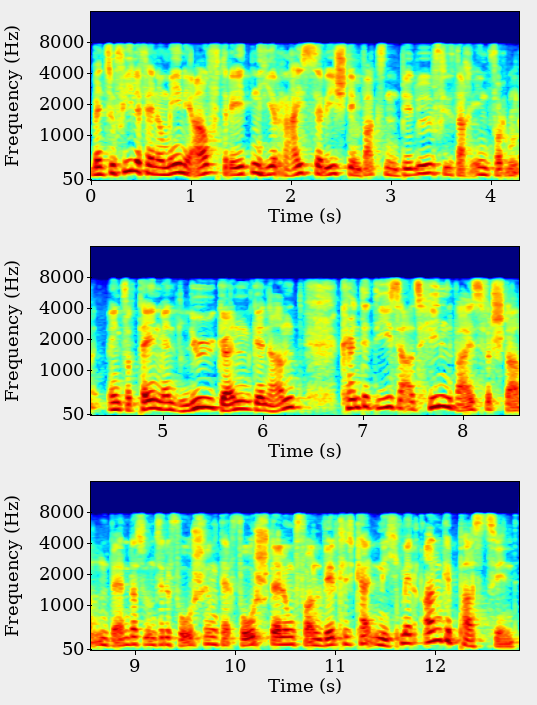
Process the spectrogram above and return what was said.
Wenn zu viele Phänomene auftreten, hier reißerisch dem wachsenden Bedürfnis nach Inform Infotainment Lügen genannt, könnte dies als Hinweis verstanden werden, dass unsere Vorstellungen der Vorstellung von Wirklichkeit nicht mehr angepasst sind.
